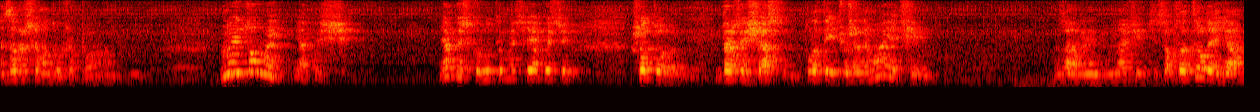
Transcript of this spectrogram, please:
з грошима дуже погано. Ну і то ми якось, якось крутимося, якось що то навіть зараз платити вже немає чим. За оренду. Значить, заплатила я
